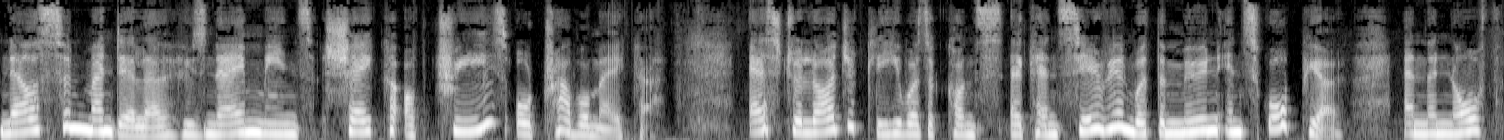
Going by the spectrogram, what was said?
Nelson Mandela, whose name means shaker of trees or troublemaker. Astrologically, he was a, a Cancerian with the moon in Scorpio and the north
